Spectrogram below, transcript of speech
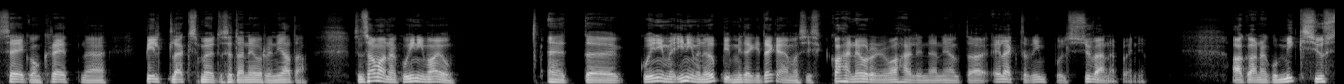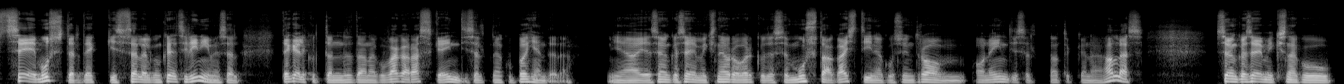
see konkreetne pilt läks mööda seda neuroni jada. see on sama nagu inimaju. et äh, kui inimene, inimene õpib midagi tegema, siis kahe neuroni vaheline nii-öelda elektronimpulss süveneb, on ju aga nagu miks just see muster tekkis sellel konkreetsel inimesel, tegelikult on seda nagu väga raske endiselt nagu põhjendada. Ja, ja see on ka see, miks neurovõrkudes see musta kasti nagu sündroom on endiselt natukene alles. see on ka see, miks nagu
